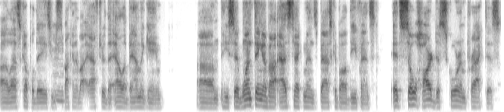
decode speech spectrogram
uh, last couple days. He was mm-hmm. talking about after the Alabama game. Um, he said one thing about Aztec men's basketball defense: it's so hard to score in practice.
